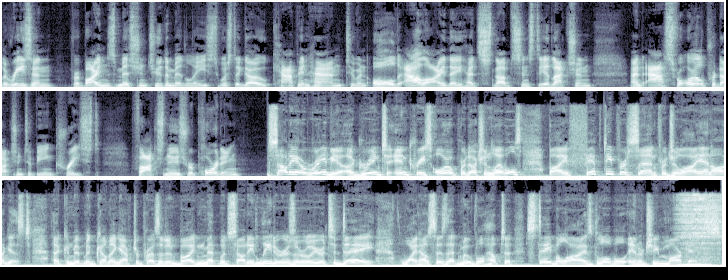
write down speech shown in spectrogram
the reason for Biden's mission to the Middle East was to go cap in hand to an old ally they had snubbed since the election and ask for oil production to be increased. Fox News reporting. Saudi Arabia agreeing to increase oil production levels by 50% for July and August. That commitment coming after President Biden met with Saudi leaders earlier today. The White House says that move will help to stabilize global energy markets.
